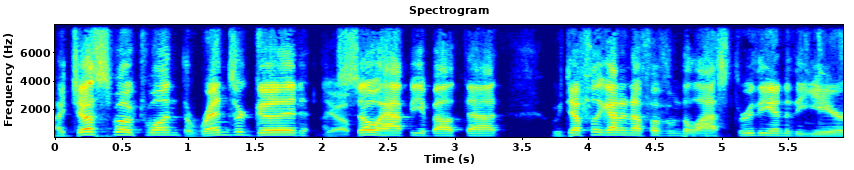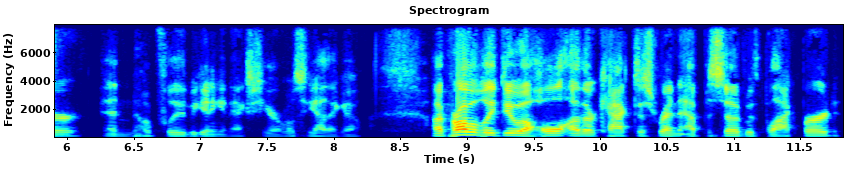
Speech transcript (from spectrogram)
I just smoked one. The Wrens are good. I'm so happy about that. We definitely got enough of them to last through the end of the year and hopefully the beginning of next year. We'll see how they go. I'd probably do a whole other Cactus Wren episode with Blackbird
